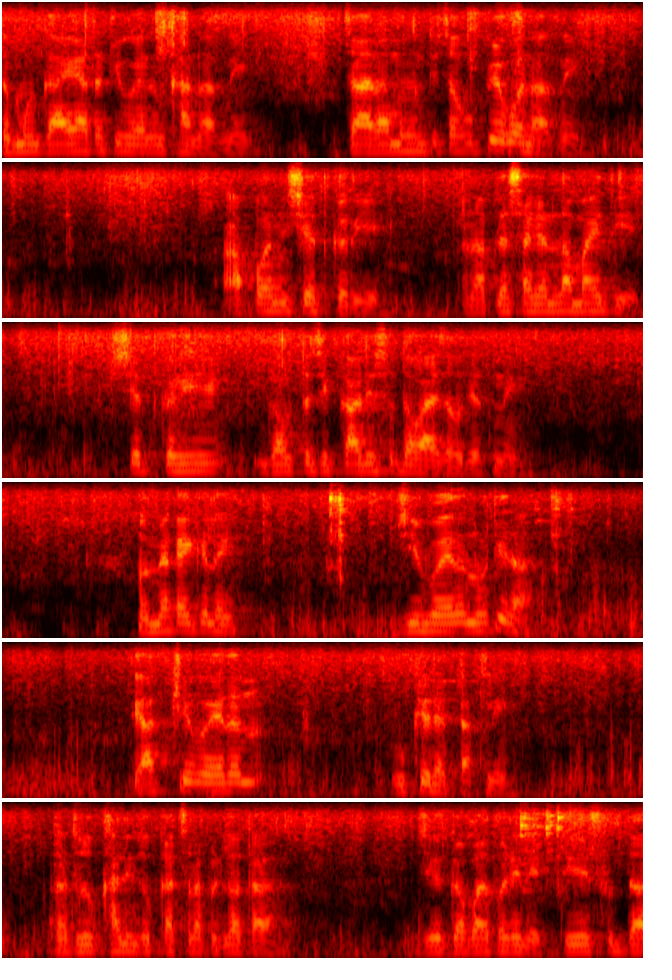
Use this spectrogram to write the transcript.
तर मग गाय आता ती वैरण खाणार नाही. चारा म्हणून तिचा उपयोग होणार नाही. आपण शेतकरी आहे आणि आपल्या सगळ्यांना माहिती आहे शेतकरी गवताची काळीसुद्धा वाया जाऊ देत नाही. मग मी काय केलं आहे जी वैरण होती ना ती अख्खी वैरण उकिड्यात टाकली. आणि तो खाली जो कचरा पडला होता जे गबाळ पडलेले ते सुद्धा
